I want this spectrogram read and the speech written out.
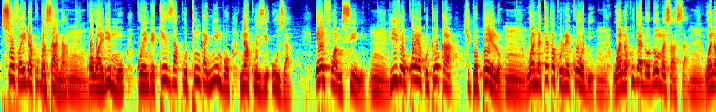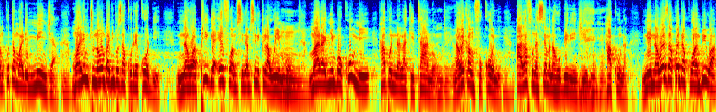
sio faida kubwa sana mm. kwa walimu kuendekeza kutunga nyimbo na kuziuza elfu hamsini mm. hivyo kwaya kutoka chitopelo mm. wanataka kurekodi mm. wanakuja dodoma sasa mm. wanamkuta mwalimu minja mm. mwalimu tunaomba nyimbo za kurekodi na wapiga elfu hamsini hamsini kila wimbo mm. mara nyimbo kumi hapo nina laki tano naweka mfukoni alafu nasema nahubiri injili hakuna ninaweza kwenda kuambiwa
